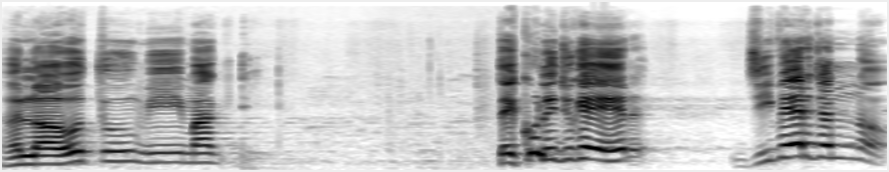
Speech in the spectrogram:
লও তুমি মাগি তাই কলিযুগের জীবের জন্য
